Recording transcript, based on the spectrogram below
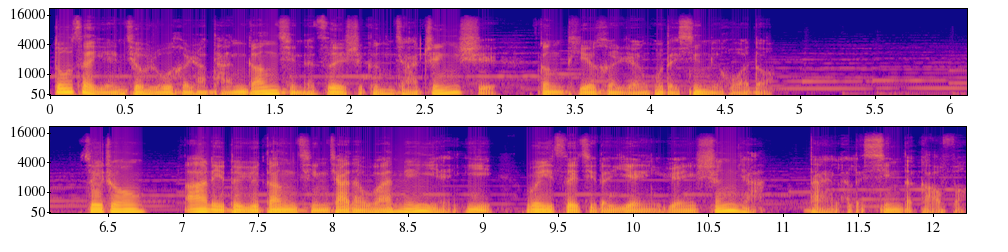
都在研究如何让弹钢琴的姿势更加真实、更贴合人物的心理活动。最终，阿里对于钢琴家的完美演绎，为自己的演员生涯。带来了新的高峰。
